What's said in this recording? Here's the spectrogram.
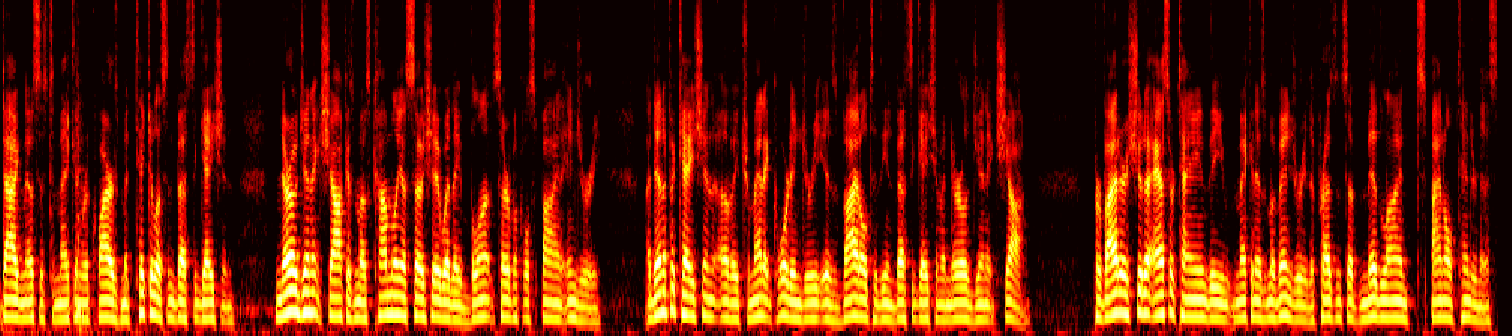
diagnosis to make and requires meticulous investigation. Neurogenic shock is most commonly associated with a blunt cervical spine injury. Identification of a traumatic cord injury is vital to the investigation of a neurogenic shock. Providers should ascertain the mechanism of injury, the presence of midline spinal tenderness,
